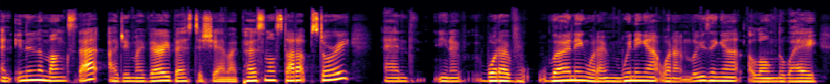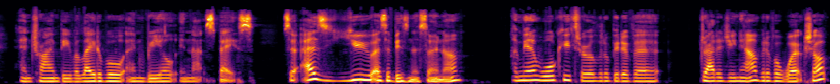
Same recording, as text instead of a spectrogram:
And in and amongst that, I do my very best to share my personal startup story and, you know, what I'm learning, what I'm winning at, what I'm losing at along the way and try and be relatable and real in that space. So as you as a business owner, I'm going to walk you through a little bit of a strategy now, a bit of a workshop.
